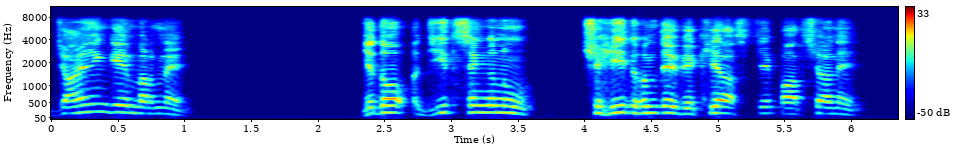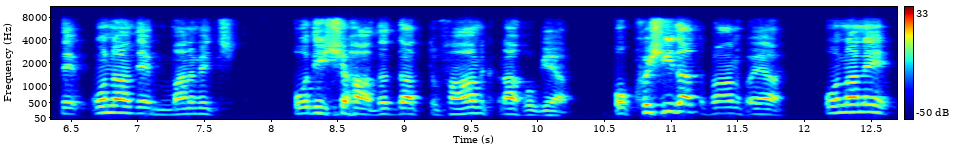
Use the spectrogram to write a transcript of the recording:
ਜਾਏਂਗੇ ਮਰਨੇ। ਜਦੋਂ ਅਜੀਤ ਸਿੰਘ ਨੂੰ ਸ਼ਹੀਦ ਹੁੰਦੇ ਵੇਖਿਆ ਸੱਚੇ ਪਾਤਸ਼ਾਹ ਨੇ ਤੇ ਉਹਨਾਂ ਦੇ ਮਨ ਵਿੱਚ ਉਹਦੀ ਸ਼ਹਾਦਤ ਦਾ ਤੂਫਾਨ ਖੜਾ ਹੋ ਗਿਆ। ਉਹ ਖੁਸ਼ੀ ਦਾ ਤੂਫਾਨ ਹੋਇਆ। ਉਹਨਾਂ ਨੇ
